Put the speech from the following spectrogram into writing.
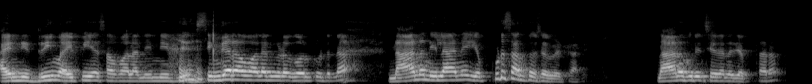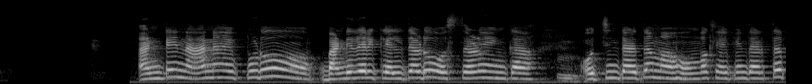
అండ్ నీ డ్రీమ్ ఐపీఎస్ అవ్వాలని నీ డ్రీమ్ సింగర్ అవ్వాలని కూడా కోరుకుంటున్నా. నాన్నని ఇలానే ఎప్పుడు సంతోషపెట్టాలి? నాన్న గురించి ఏదైనా చెప్తారా? అంటే నాన్న ఎప్పుడు బండి దగ్గరికి వెళ్తాడు వస్తాడు ఇంకా వచ్చిన తర్వాత మా హోంవర్క్స్ అయిపోయిన తర్వాత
